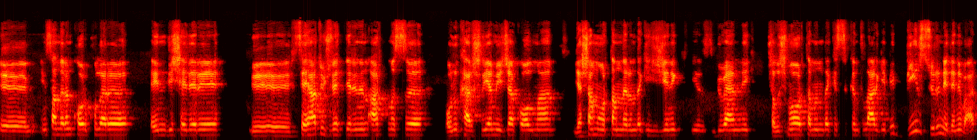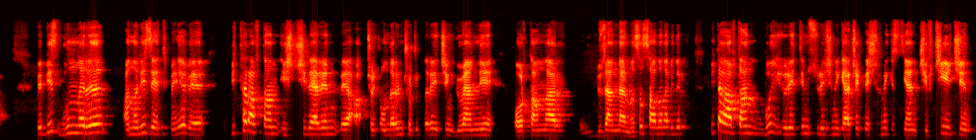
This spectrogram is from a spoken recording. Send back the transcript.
Ee, insanların korkuları, endişeleri, e, seyahat ücretlerinin artması, onu karşılayamayacak olma, yaşam ortamlarındaki hijyenik güvenlik, çalışma ortamındaki sıkıntılar gibi bir sürü nedeni var. Ve biz bunları analiz etmeye ve bir taraftan işçilerin ve onların çocukları için güvenli ortamlar, düzenler nasıl sağlanabilir? Bir taraftan bu üretim sürecini gerçekleştirmek isteyen çiftçi için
